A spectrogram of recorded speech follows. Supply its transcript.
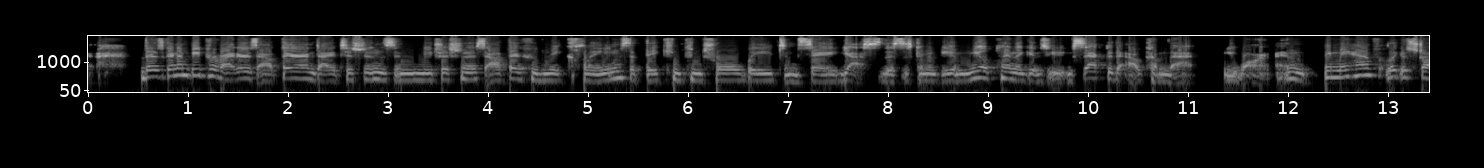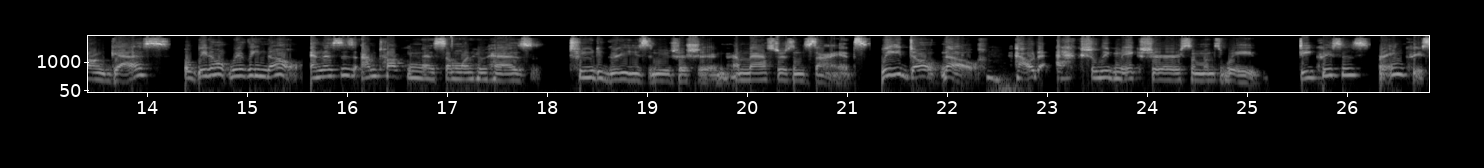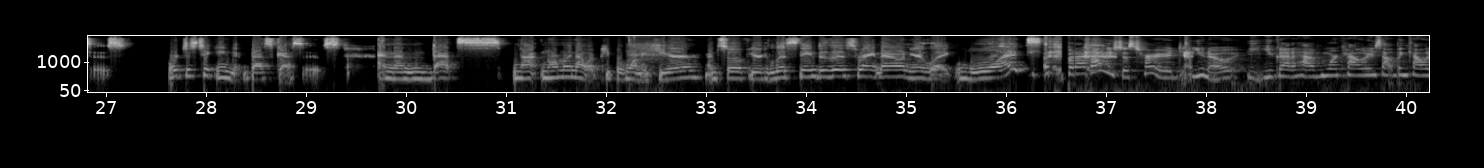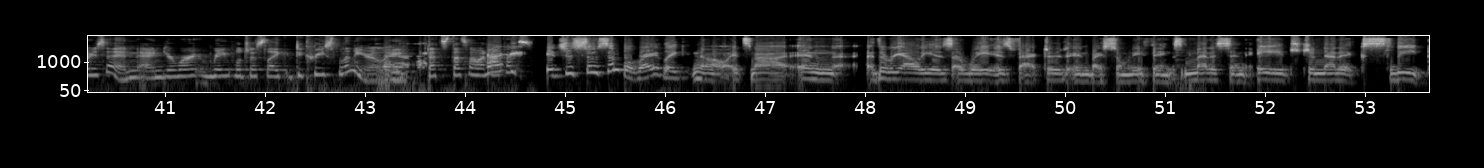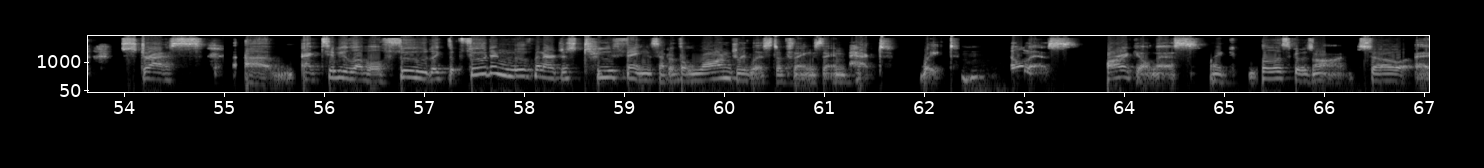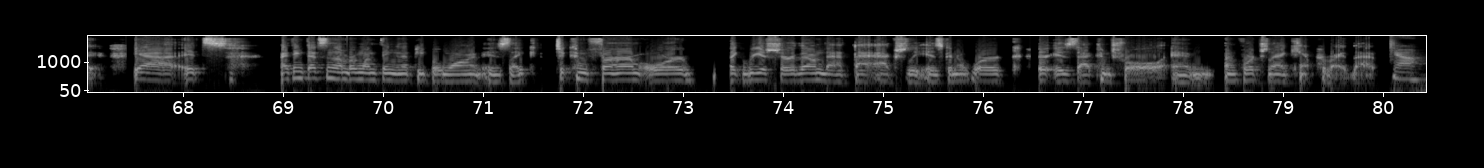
there's going to be providers out there and dietitians and nutritionists out there who make claims that they can control weight and say, yes, this is going to be a meal plan that gives you exactly the outcome that you want. And they may have like a strong guess, but we don't really know. And this is, I'm talking as someone who has two degrees in nutrition, a master's in science. We don't know hmm. how to actually make sure someone's weight decreases or increases we're just taking best guesses. And then that's not normally not what people want to hear. And so if you're listening to this right now and you're like what? But i've always just heard you know you got to have more calories out than calories in and your rate will just like decrease linearly. Yeah. that's that's not what right. happens. It's just so simple right? Like no it's not. And the reality is our weight is factored in by so many things. Medicine age genetics sleep stress um, activity level food. Like the food food and movement are just two things out of the laundry list of things that impact weight. Mm-hmm. Illness, chronic illness, like the list goes on. So, I, yeah, it's, I think that's the number one thing that people want is like to confirm or like reassure them that that actually is going to work. There is that control. And unfortunately, I can't provide that. Yeah.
